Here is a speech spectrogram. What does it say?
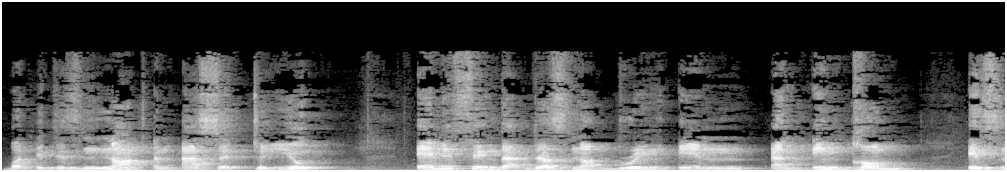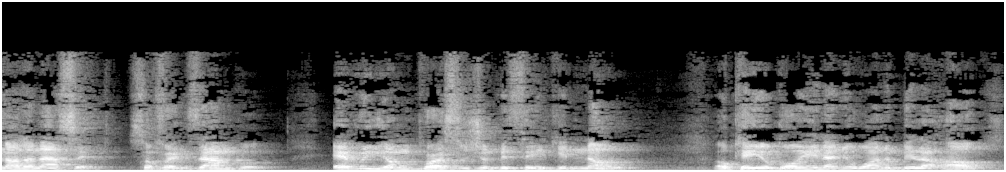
but it is not an asset to you. Anything that does not bring in an income is not an asset. So, for example, every young person should be thinking now, okay, you're going and you want to build a house.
